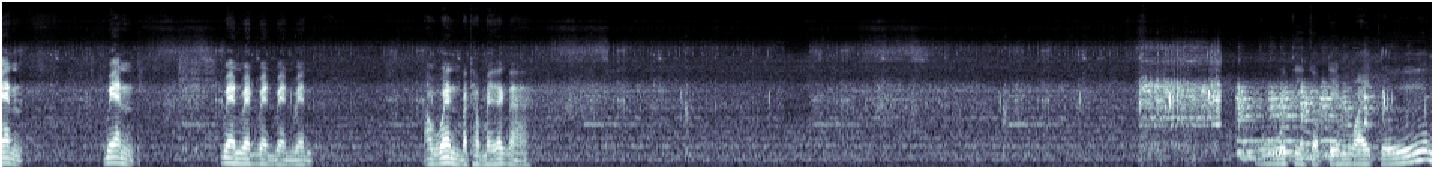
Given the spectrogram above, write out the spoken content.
ว่น แว่น แว่นแว่นแว่นแว่นแว่นเอาแว่นมาทำไมนักหนาโอ้ตีกับเต็มไวเกิน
